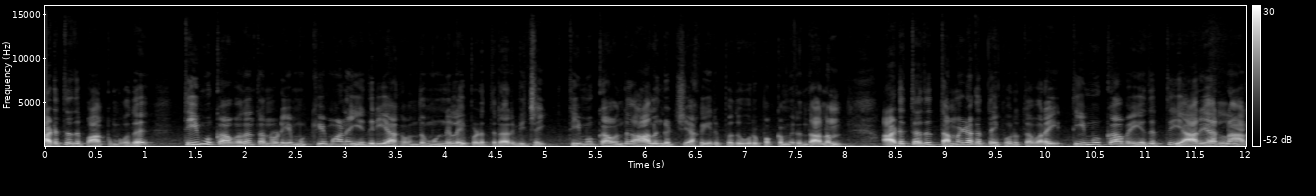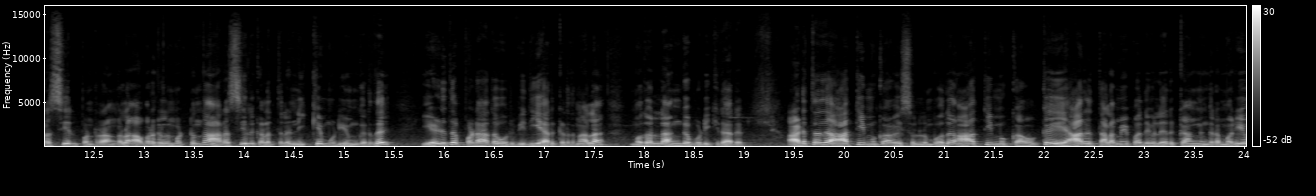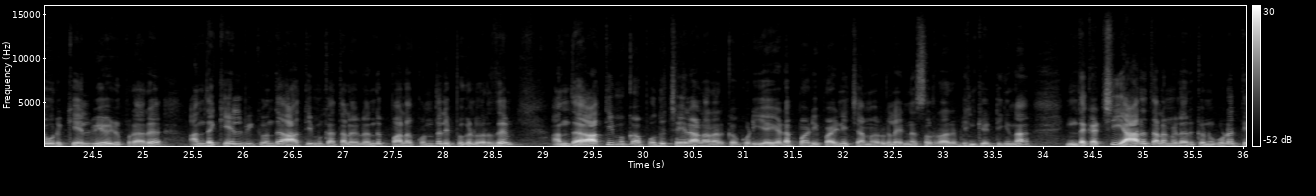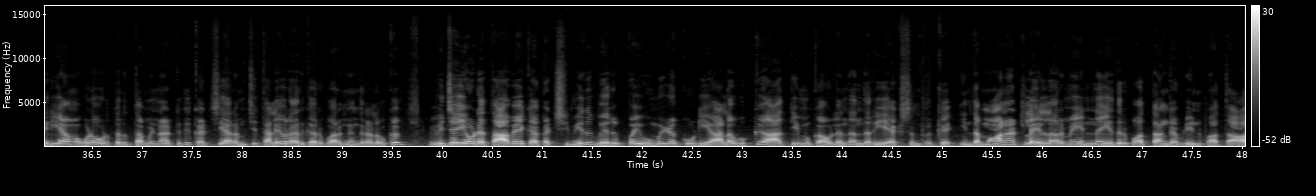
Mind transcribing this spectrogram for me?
அடுத்தது பார்க்கும்போது திமுகவை தான் தன்னுடைய முக்கியமான எதிரியாக வந்து முன்னிலைப்படுத்துகிறார் விஜய். திமுக வந்து ஆளுங்கட்சியாக இருப்பது ஒரு பக்கம் இருந்தாலும் அடுத்தது தமிழகத்தை பொறுத்தவரை திமுகவை எதிர்த்து யார் யாரெல்லாம் அரசியல் பண்ணுறாங்களோ அவர்கள் மட்டும்தான் அரசியல் களத்தில் நிற்க முடியுங்கிறது எழுதப்படாத ஒரு விதியாக இருக்கிறதுனால முதல்ல அங்கே பிடிக்கிறாரு. அடுத்தது அதிமுகவை சொல்லும்போது அதிமுகவுக்கு யார் தலைமை பதவியில் இருக்காங்கங்கிற மாதிரியே ஒரு கேள்வி எழுப்புறாரு. அந்த கேள்விக்கு வந்து அதிமுக தலைவர்லேருந்து பல கொந்தளிப்புகள் வருது. அந்த அதிமுக பொதுச் செயலாளராக இருக்கக்கூடிய எடப்பாடி பழனிசாமி அவர்கள் என்ன சொல்கிறாரு அப்படின்னு கேட்டிங்கன்னா இந்த கட்சி யார் தலைமையில் இருக்குன்னு கூட தெரியாமல் கூட ஒருத்தர் தமிழ்நாட்டுக்கு கட்சி ஆரம்பித்து தலைவராக இருக்கார் பாருங்கங்கிற அளவுக்கு விஜயோட தாவேகா கட்சி மீது வெறுப்பை உமிழக்கூடிய அளவுக்கு அதிமுகவிலேருந்து அந்த ரியாக்ஷன் இருக்குது இந்த மாநில மாநாட்டில் எல்லாருமே என்ன எதிர்பார்த்தாங்க அப்படின்னு பார்த்தா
